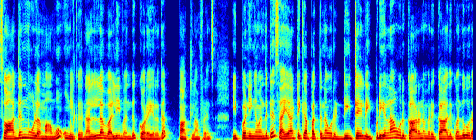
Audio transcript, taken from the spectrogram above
ஸோ அதன் மூலமாகவும் உங்களுக்கு நல்ல வலி வந்து குறையிறத பார்க்கலாம் ஃப்ரெண்ட்ஸ் இப்போ நீங்கள் வந்துட்டு சயாட்டிக்கா பற்றின ஒரு டீட்டெயில்டு இப்படியெல்லாம் ஒரு காரணம் இருக்கா? அதுக்கு வந்து ஒரு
